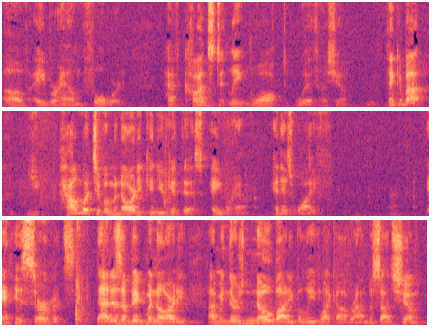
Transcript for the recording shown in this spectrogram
of Abraham forward have constantly walked with Hashem. Think about you, how much of a minority can you get this? Abraham and his wife and his servants. That is a big minority. I mean, there's nobody believed like Abraham besides Shem,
